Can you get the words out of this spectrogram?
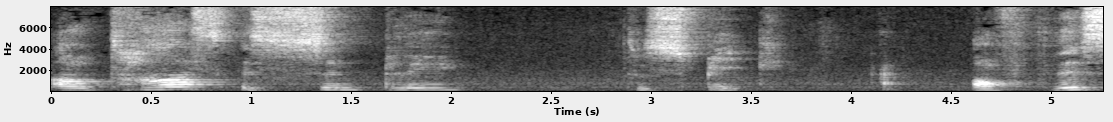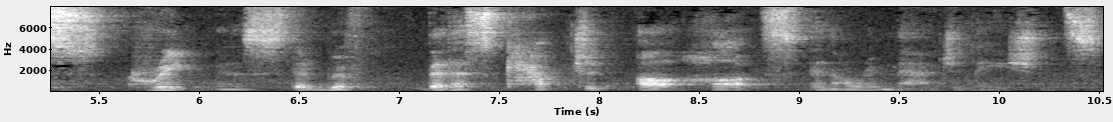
Our task is simply to speak of this greatness that, we've, that has captured our hearts and our imaginations.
